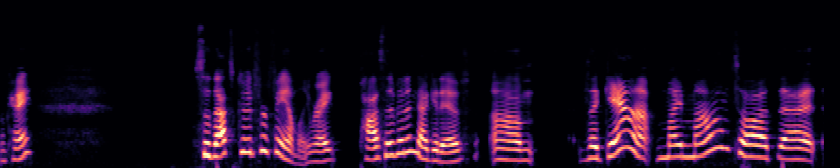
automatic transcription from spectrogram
Okay? So that's good for family, right? Positive and a negative. Um, the gap, my mom thought that,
